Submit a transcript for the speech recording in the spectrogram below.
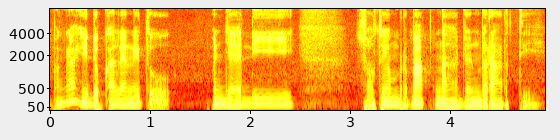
Maka hidup kalian itu menjadi suatu yang bermakna dan berarti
